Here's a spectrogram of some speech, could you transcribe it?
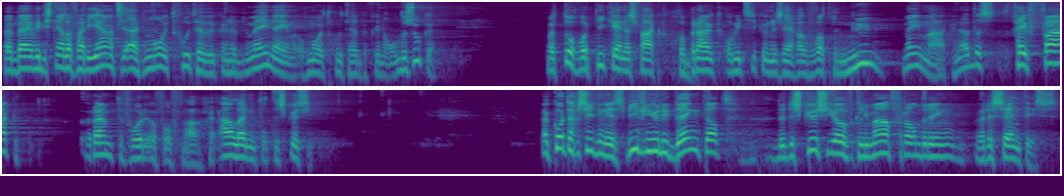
Waarbij we die snelle variaties eigenlijk nooit goed hebben kunnen meenemen of nooit goed hebben kunnen onderzoeken. Maar toch wordt die kennis vaak gebruikt om iets te kunnen zeggen over wat we nu meemaken. Nou, dat geeft vaak ruimte voor, of, nou, aanleiding tot discussie. Een korte geschiedenis. Wie van jullie denkt dat de discussie over klimaatverandering recent is?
